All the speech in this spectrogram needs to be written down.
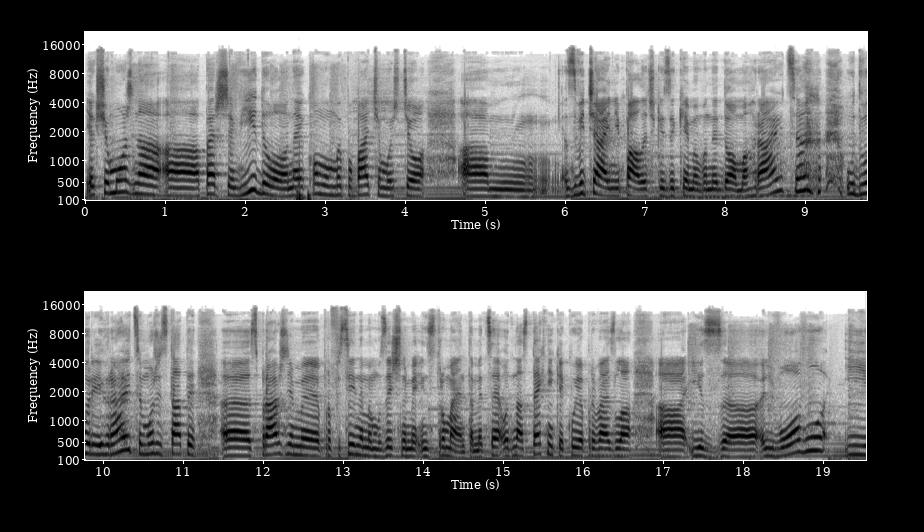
Якщо можна, перше відео, на якому ми побачимо, що ем, звичайні палички, з якими вони вдома граються, у дворі граються, можуть стати е, справжніми професійними музичними інструментами. Це одна з технік, яку я привезла е, із е, Львову, і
